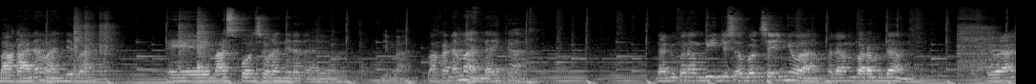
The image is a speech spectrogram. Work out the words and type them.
baka naman, di ba? Eh, mas-sponsoran nila tayo. Di ba? Baka naman, Leica. Dami ko ng videos about sa inyo ah. Walang paramdam. Di ba?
